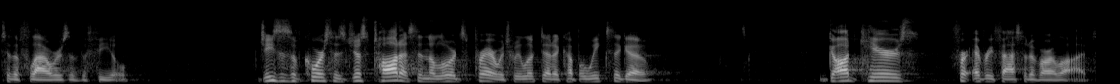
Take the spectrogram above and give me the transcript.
to the flowers of the field. Jesus, of course, has just taught us in the Lord's Prayer, which we looked at a couple weeks ago. God cares for every facet of our lives.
